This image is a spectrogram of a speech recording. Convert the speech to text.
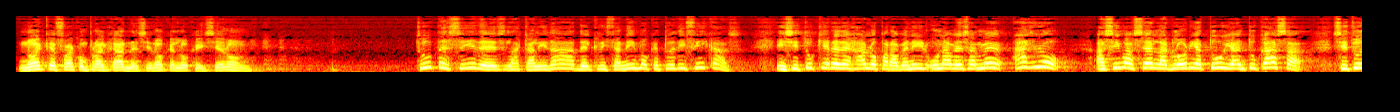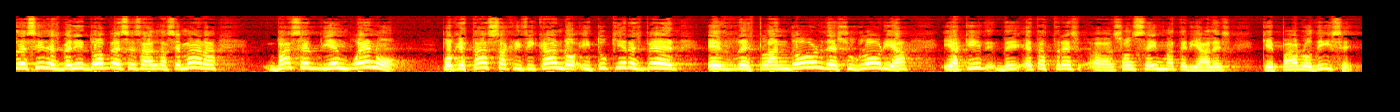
No es que fue a comprar carne, sino que lo que hicieron. Tú decides la calidad del cristianismo que tú edificas. Y si tú quieres dejarlo para venir una vez al mes, hazlo. Así va a ser la gloria tuya en tu casa. Si tú decides venir dos veces a la semana, va a ser bien bueno, porque estás sacrificando y tú quieres ver el resplandor de su gloria. Y aquí estas tres ah, son seis materiales que Pablo dice.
